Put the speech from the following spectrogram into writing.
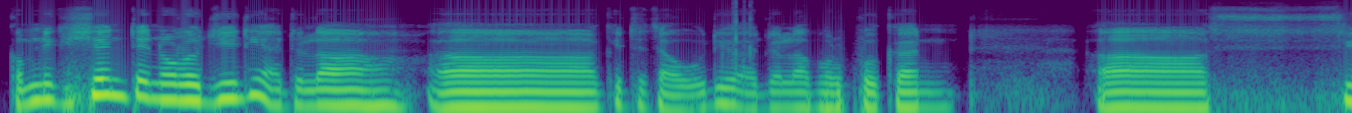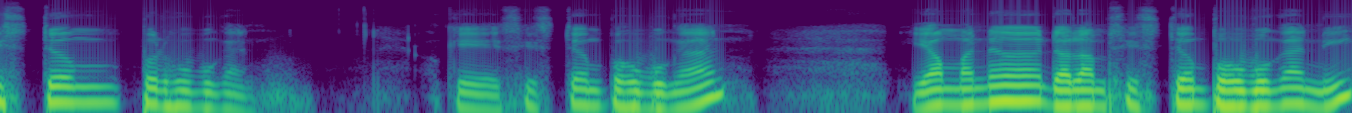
Communication technology ni adalah uh, kita tahu dia adalah merupakan uh, sistem perhubungan. Okey, sistem perhubungan yang mana dalam sistem perhubungan ni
